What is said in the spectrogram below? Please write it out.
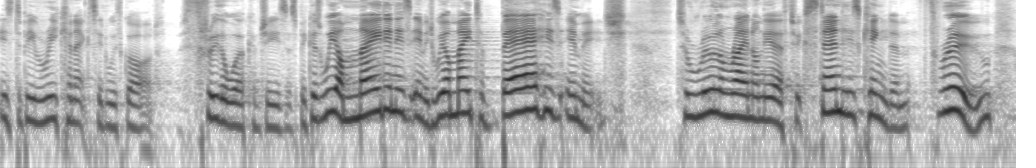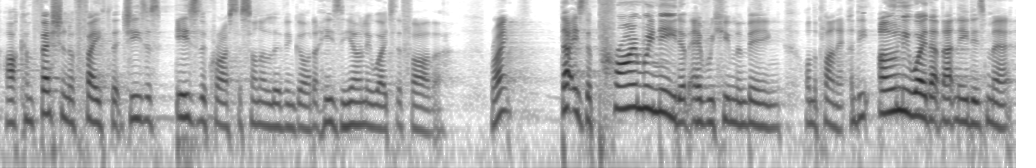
is to be reconnected with God through the work of Jesus because we are made in his image. We are made to bear his image, to rule and reign on the earth, to extend his kingdom through our confession of faith that Jesus is the Christ, the Son of the living God, and he's the only way to the Father. Right? That is the primary need of every human being on the planet. And the only way that that need is met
